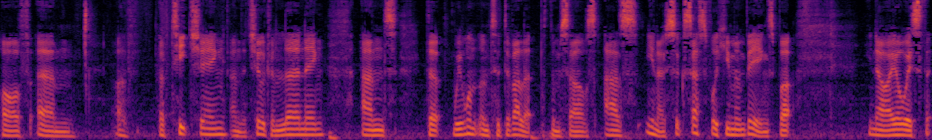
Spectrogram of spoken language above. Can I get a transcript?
of um, of of teaching and the children learning, and that we want them to develop themselves as you know successful human beings. But you know, I always th-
